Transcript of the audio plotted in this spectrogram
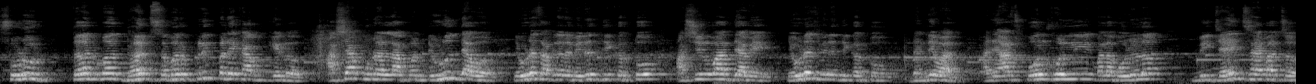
सोडून तन मन धन समर्पितपणे काम केलं अशा कुणाला आपण निवडून द्यावं एवढंच आपल्याला विनंती करतो आशीर्वाद द्यावे एवढंच विनंती करतो. धन्यवाद. आणि आज पोल खोलनी मला बोलवलं मी जयंत साहेबाचं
